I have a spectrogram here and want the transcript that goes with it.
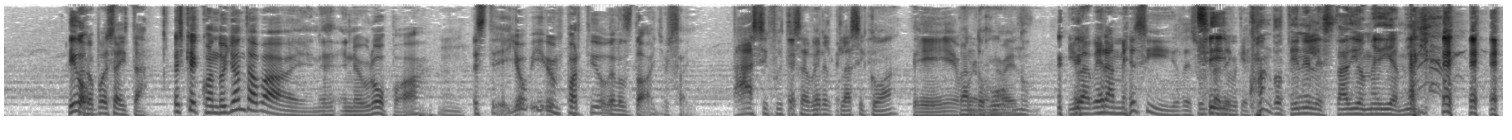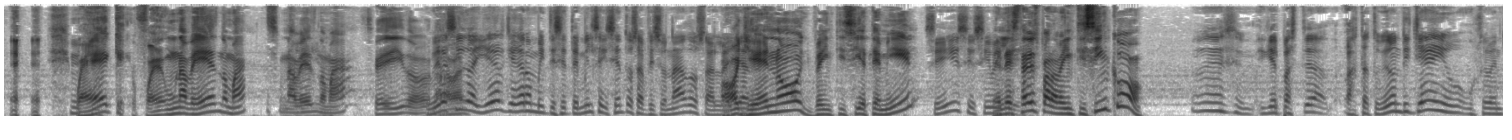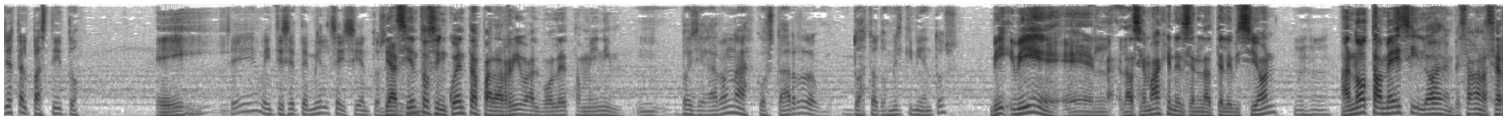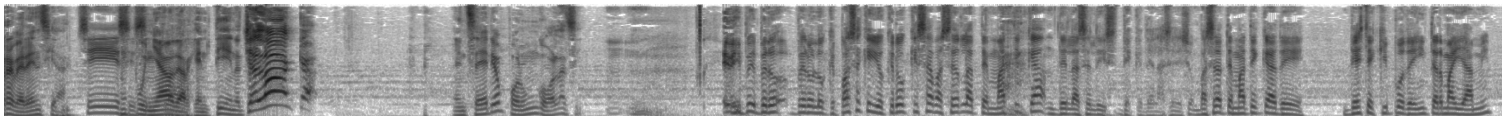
Digo, Pero pues ahí está. es que cuando yo andaba en, en Europa, Mm. este, yo vi un partido de los Dodgers ahí. Ah, sí fuiste a ver el clásico, ¿ah? Sí, Cuando jugó, no, iba a ver a Messi y resulta Sí, de que Cuando tiene el estadio media milla. Fue, que fue una vez nomás, una vez nomás. He ido. hubiera nada sido ayer, llegaron 27.600 aficionados a la Oh, lleno, 27 mil. Sí, sí, sí. El 20 estadio es para 25. Eh, sí, y el pastel, hasta tuvieron DJ, o se vendió hasta el pastito. Ey, Sí, 27.600. de a 150 para arriba el boleto mínimo. Pues llegaron a costar hasta 2.500. Vi, vi eh, la- las imágenes en la televisión. Anota Messi y luego empezaban a hacer reverencia. Sí, un sí, sí, puñado de argentinos. ¡Cheloca! ¿En serio? ¿Por un gol así? Pe- Pero, pero lo que pasa es que yo creo que esa va a ser la temática de la, sele- de, que- de la selección. Va a ser la temática de, de este equipo de Inter Miami.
